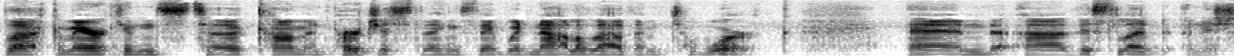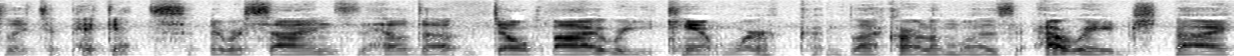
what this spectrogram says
black Americans to come and purchase things, they would not allow them to work. And uh, this led initially to pickets. There were signs that held up, don't buy where you can't work. And Black Harlem was outraged by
